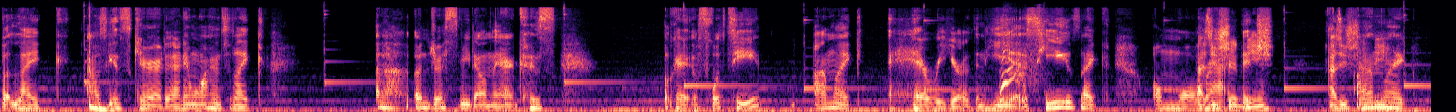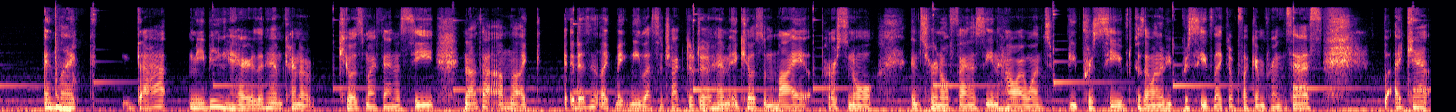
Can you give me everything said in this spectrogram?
but like I was getting scared and I didn't want him to like uh, undress me down there because okay full I'm like hairier than he is. He's like a mole As you should be. As you should i'm be. like and like that me being hairier than him kind of kills my fantasy. Not that i'm like it doesn't like make me less attractive to him. It kills my personal internal fantasy and how i want to be perceived because i want to be perceived like a fucking princess. But i can't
